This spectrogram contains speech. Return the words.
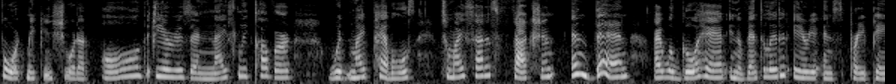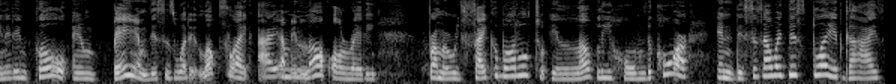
forth making sure that all the areas are nicely covered with my pebbles to my satisfaction and then I will go ahead in a ventilated area and spray paint it in gold and bam this is what it looks like. I am in love already. From a recycle bottle to a lovely home decor and this is how I display it guys.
